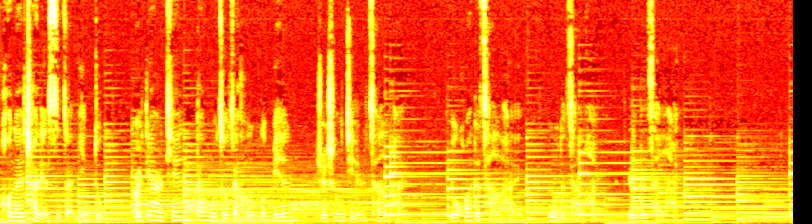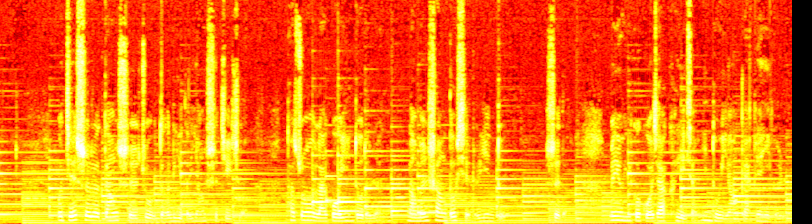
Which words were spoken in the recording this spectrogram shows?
后来差点死在印度。而第二天，当我走在恒河边，只剩节日残骸，有花的残骸。雾的残骸，人的残骸。我结识了当时住德里的央视记者，他说来过印度的人脑门上都写着印度。是的，没有一个国家可以像印度一样改变一个人，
